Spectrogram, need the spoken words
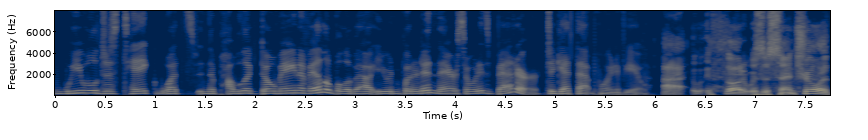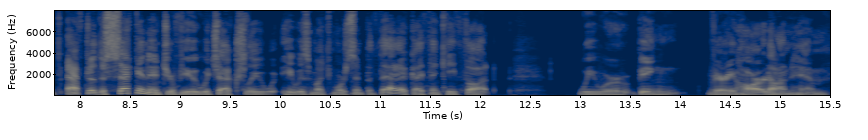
we will just take what's in the public domain available about you and put it in there. So it is better to get that point of view. I thought it was essential. After the second interview, which actually he was much more sympathetic, I think he thought we were being very hard on him.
